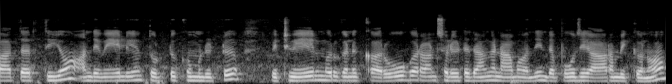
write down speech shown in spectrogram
பாத்திரத்தையும் அந்த வேலையும் தொட்டு கும்பிட்டுட்டு வெற்றி வேல் முருகனுக்கு அரோகரான்னு சொல்லிட்டு தாங்க நாம் வந்து இந்த பூஜையை ஆரம்பிக்கணும்.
